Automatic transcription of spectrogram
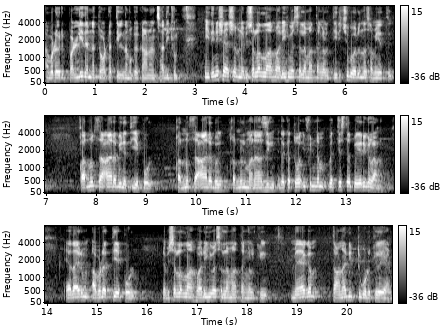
അവിടെ ഒരു പള്ളി തന്നെ തോട്ടത്തിൽ നമുക്ക് കാണാൻ സാധിക്കും. ഇതിനുശേഷം നബി അലഹി വസ്ലമ തങ്ങൾ തിരിച്ചു പോരുന്ന സമയത്ത് കർണു ആരബിലെത്തിയപ്പോൾ കർണു ആരബ് കർണുൽ മനാസിൽ ഇതൊക്കെ ത്വഇഫിന്റെ വ്യത്യസ്ത പേരുകളാണ്. ഏതായാലും അവിടെ എത്തിയപ്പോൾ നബി അലഹി വസ്ലമ തങ്ങൾക്ക് മേഘം തണലിട്ട് കൊടുക്കുകയാണ്.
